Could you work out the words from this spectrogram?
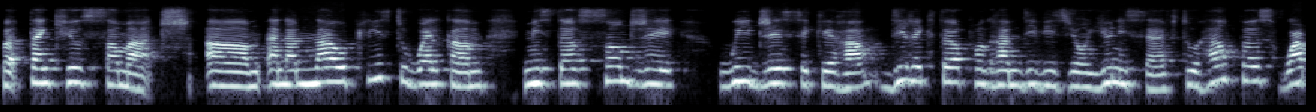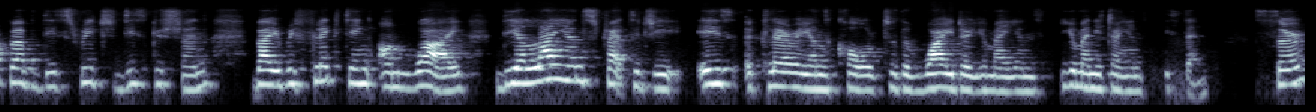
but thank you so much. Um, and I'm now pleased to welcome Mr. Sanjay Wije Sekera, Director Programme Division UNICEF, to help us wrap up this rich discussion by reflecting on why the Alliance strategy is a clarion call to the wider human, humanitarian system. Sir,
